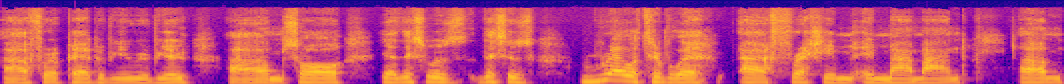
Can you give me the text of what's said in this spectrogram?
uh, for a pay per view review. Um, so yeah, this was this is relatively uh, fresh in in my mind. Um,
